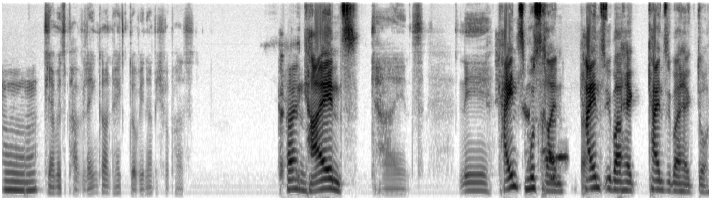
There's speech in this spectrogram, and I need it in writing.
Mhm. wir haben jetzt Pavlenka und Hector. Wen habe ich verpasst? Kein. Keins. Keins. Nee. Keins muss rein. Keins über, Hec keins über Hector.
